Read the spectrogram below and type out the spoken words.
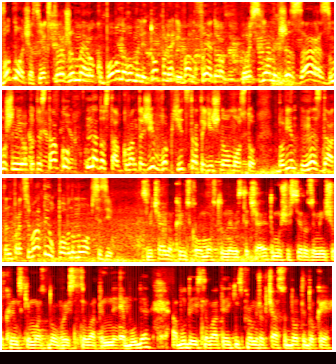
Водночас, як стверджує мер окупованого Мелітополя Іван Федоров, росіяни вже зараз змушені робити ставку на доставку вантажів в обхід стратегічного мосту, бо він не здатен працювати у повному обсязі. Звичайно, Кримського мосту не вистачає, тому що всі розуміють, що Кримський мост довго існувати не буде, а буде існувати якийсь проміжок часу доти, доки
